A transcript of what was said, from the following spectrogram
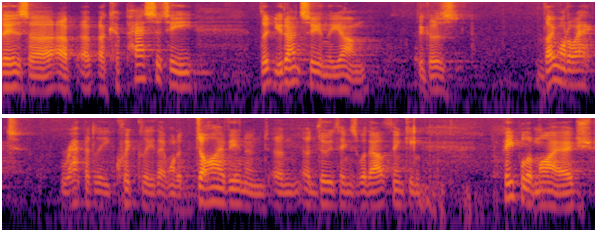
there's a, a, a capacity that you don't see in the young because they want to act rapidly, quickly. They want to dive in and, and, and do things without thinking. People of my age,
